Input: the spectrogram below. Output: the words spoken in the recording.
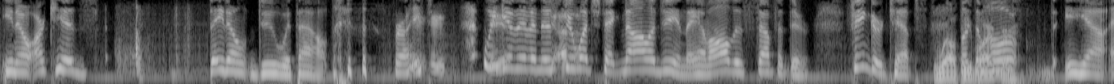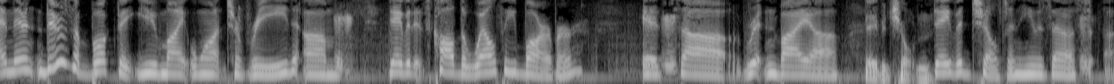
you know our kids they don't do without right we Yeah. give them and there's Yeah. too much technology and they have all this stuff at their fingertips Wealthy the barber. yeah and then there's a book that you might want to read um, david it's called the wealthy barber it's uh, written by uh, David Chilton. David Chilton. He was a, uh,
